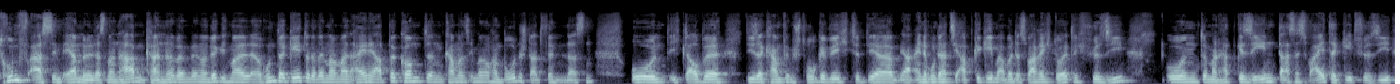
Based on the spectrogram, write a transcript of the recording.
Trumpfass im Ärmel, das man haben kann. Ne? Wenn, wenn, man wirklich mal runtergeht oder wenn man mal eine abbekommt, dann kann man es immer noch am Boden stattfinden lassen. Und ich glaube, dieser Kampf im Strohgewicht, der, ja, eine Runde hat sie abgegeben, aber das war recht deutlich für sie und man hat gesehen, dass es weitergeht für sie.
